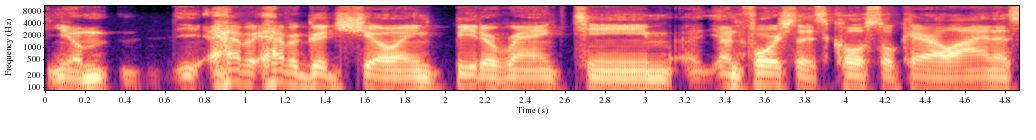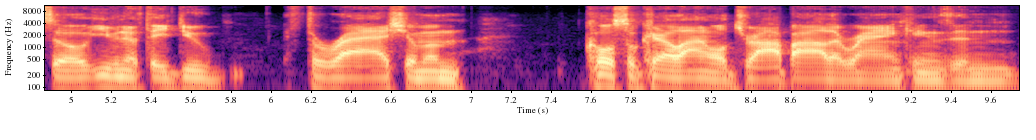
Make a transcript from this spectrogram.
you know, have have a good showing, beat a ranked team. Unfortunately, it's Coastal Carolina, so even if they do thrash them, Coastal Carolina will drop out of the rankings, and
